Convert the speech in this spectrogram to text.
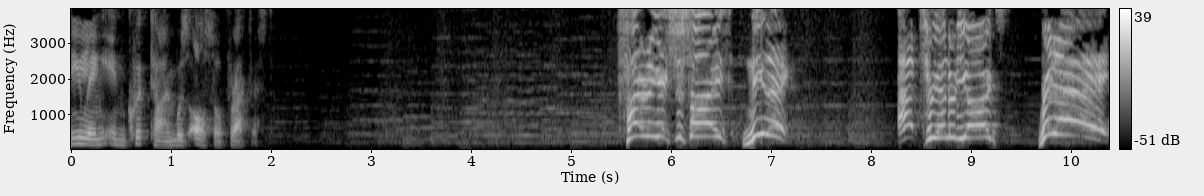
Kneeling in quick time was also practiced. Firing exercise, kneeling! At 300 yards, ready!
